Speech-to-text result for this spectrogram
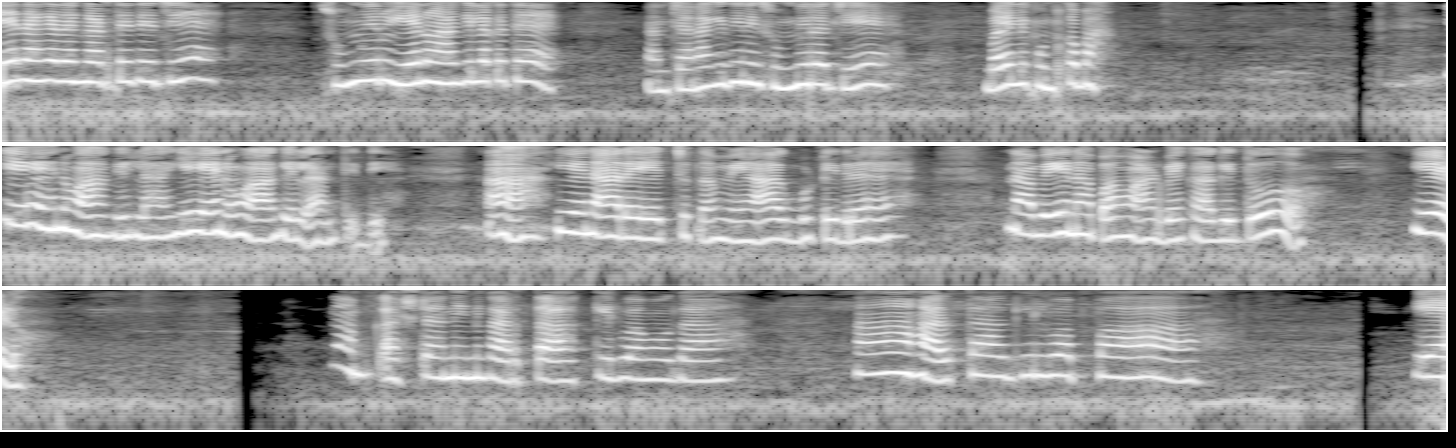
ಏನಾಗದೆ ನಡ್ತೈತೆ ಅಜ್ಜಿ? ಅಜ್ಜಿ ಮೈಲಿ ಕುಂತ್ಕೊ ಬಾ. ಏನೂ ಆಗಿಲ್ಲ ಏನೂ ಆಗಿಲ್ಲ ಅಂತಿದ್ದಿ. ಹಾಂ ಏನಾರೇ ಹೆಚ್ಚು ಕಮ್ಮಿ ಆಗ್ಬಿಟ್ಟಿದ್ರೆ ನಾವೇನಪ್ಪ ಮಾಡಬೇಕಾಗಿತ್ತು? ಹೇಳು. ನಮ್ಮ ಕಷ್ಟ ನಿನಗೆ ಅರ್ಥ ಆಗ್ತಿಲ್ವ ಮಗ? ಹಾಂ ಅರ್ಥ ಆಗಿಲ್ವಪ್ಪ. ಏ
